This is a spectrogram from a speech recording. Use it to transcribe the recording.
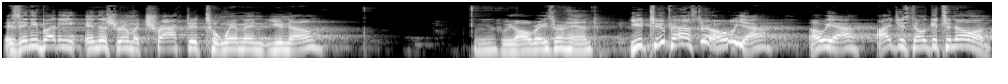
Is anybody in this room attracted to women you know? We'd all raise our hand. You too, Pastor? Oh yeah. Oh yeah. I just don't get to know them.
